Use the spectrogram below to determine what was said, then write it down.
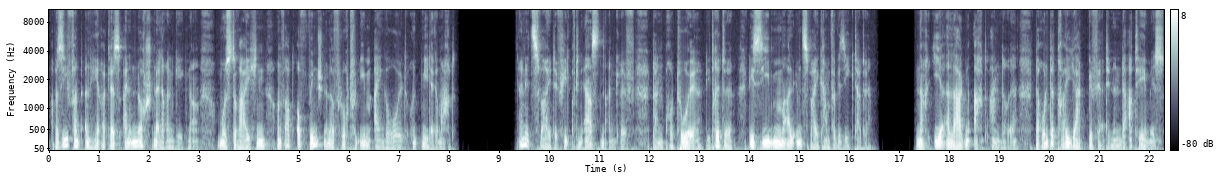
Aber sie fand an Herakles einen noch schnelleren Gegner, musste weichen und ward auf windschneller Flucht von ihm eingeholt und niedergemacht. Eine zweite fiel auf den ersten Angriff, dann Protoe, die dritte, die siebenmal im Zweikampfe gesiegt hatte. Nach ihr erlagen acht andere, darunter drei Jagdgefährtinnen der Artemis,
